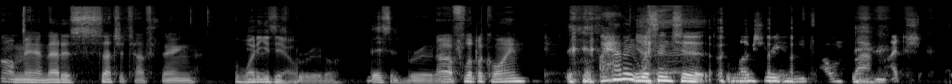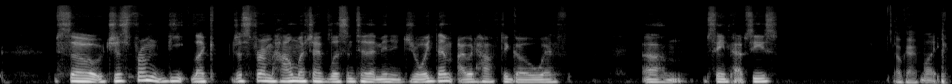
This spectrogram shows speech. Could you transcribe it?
Oh man, that is such a tough thing. What do you do? brutal. This is brutal. Uh, flip a coin. I haven't Yeah. listened to Luxury Elite's album that much. So just from the like just from how much I've listened to them and enjoyed them, I would have to go with um St. Pepsi's. Okay, Like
